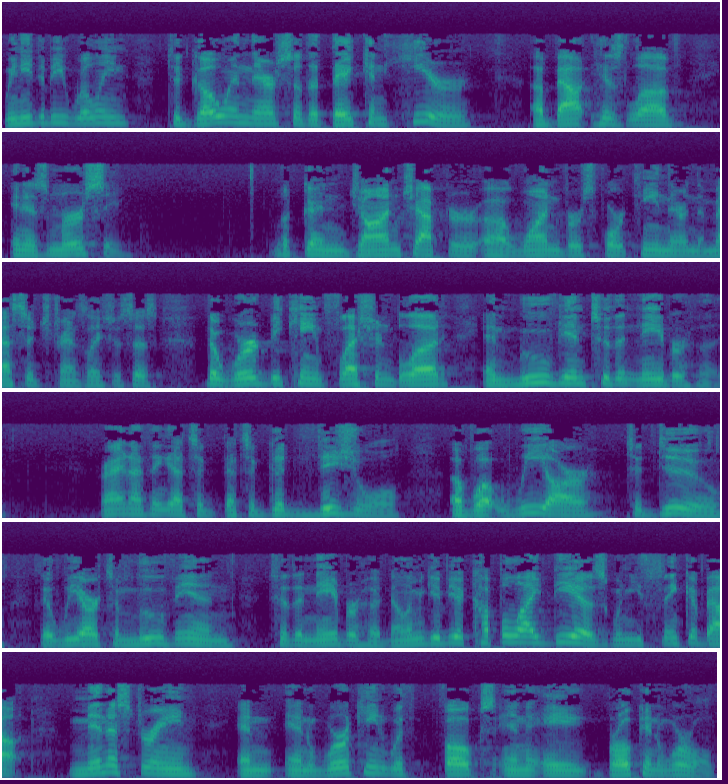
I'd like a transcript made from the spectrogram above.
We need to be willing to go in there so that they can hear about his love and his mercy. Look in John chapter uh, 1, verse 14, there in the message translation, says, The Word became flesh and blood and moved into the neighborhood. Right? And I think that's a, that's a good visual of what we are to do, that we are to move in to the neighborhood. Now, let me give you a couple ideas when you think about ministering and, and working with folks in a broken world.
